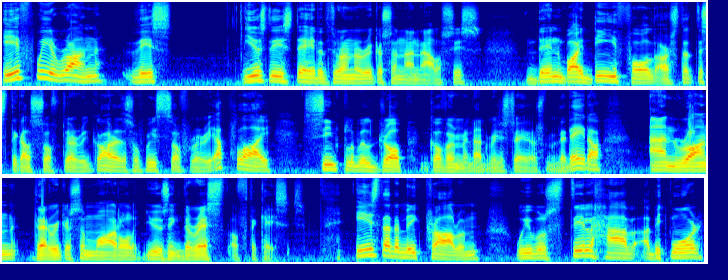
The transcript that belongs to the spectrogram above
If we run this, use these data to run a regression analysis, then by default our statistical software, regardless of which software we apply, simply will drop government administrators from the data and run the regression model using the rest of the cases. Is that a big problem? We will still have a bit more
